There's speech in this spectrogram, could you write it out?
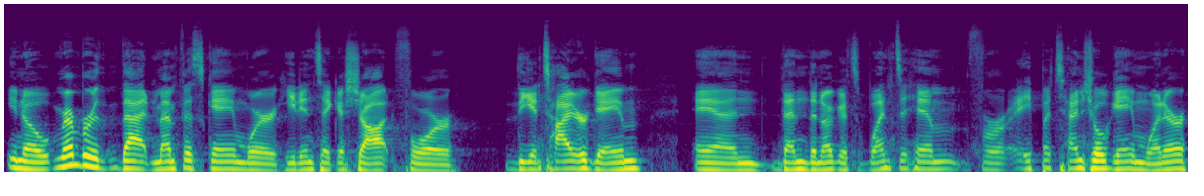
you know, remember that Memphis game where he didn't take a shot for the entire game and then the Nuggets went to him for a potential game winner?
